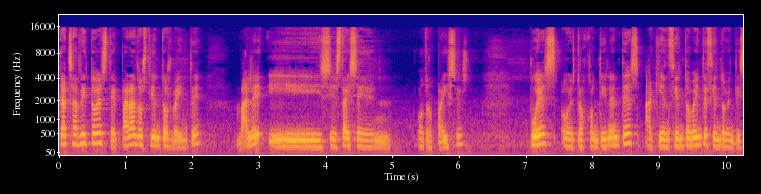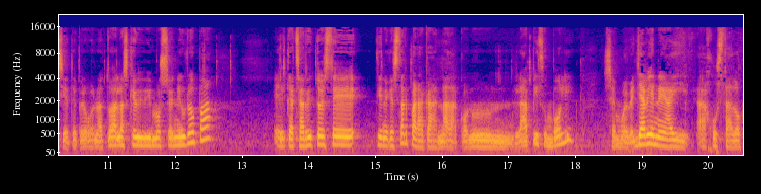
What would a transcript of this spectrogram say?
cacharrito este para 220, ¿vale? Y si estáis en otros países, pues, o otros continentes, aquí en 120, 127. Pero bueno, a todas las que vivimos en Europa, el cacharrito este tiene que estar para acá, nada, con un lápiz, un boli, se mueve. Ya viene ahí ajustado.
